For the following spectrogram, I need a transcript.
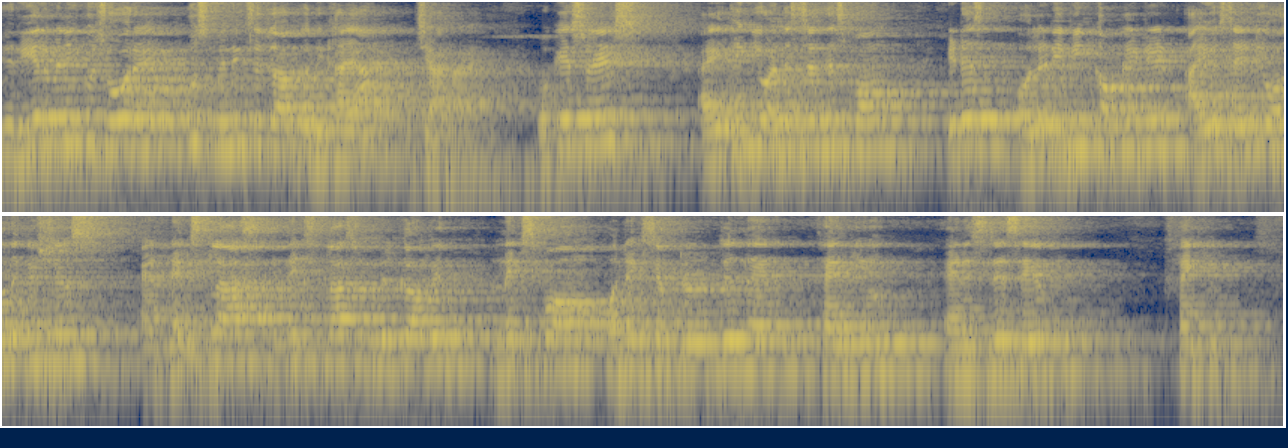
ये रियल मीनिंग कुछ और है उस मीनिंग से जो आपको दिखाया जा रहा है Okay students, I think you understand this poem. It has already been completed. I will send you all the questions and next class, next class we will come with next form or next chapter. Till then, thank you and stay safe. Thank you.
